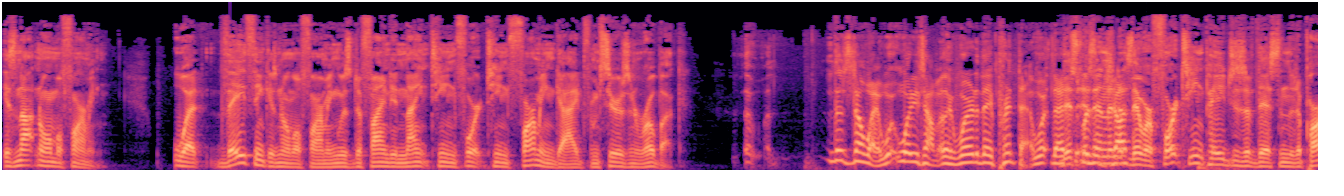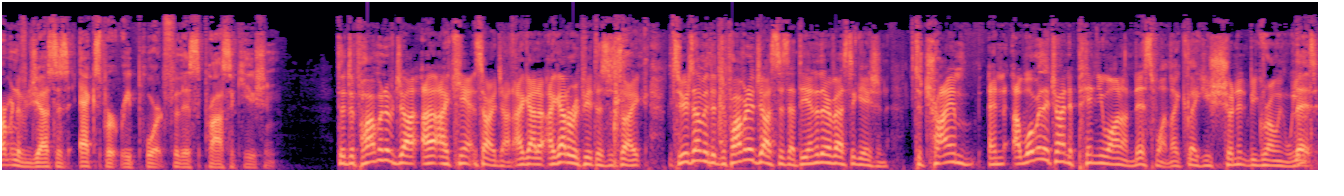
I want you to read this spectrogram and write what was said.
is not normal farming. What they think is normal farming was defined in 1914 Farming Guide from Sears and Roebuck. Uh, There's no way. What, what are you talking about? Like, where did they print that? What, This was in the, just- there were 14 pages of this in the Department of Justice expert report for this prosecution. The Department of Justice. I, I can't. Sorry, John. I got. to I got to repeat this. It's like so. You're telling me the Department of Justice at the end of their investigation to try and and uh, what were they trying to pin you on on this one? Like like you shouldn't be growing wheat. that,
